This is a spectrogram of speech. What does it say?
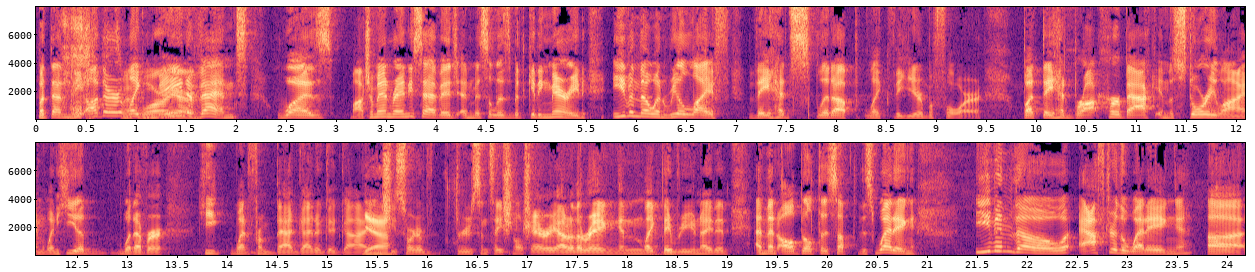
But then the other like Warrior. main event was Macho Man Randy Savage and Miss Elizabeth getting married, even though in real life they had split up like the year before. But they had brought her back in the storyline when he had whatever he went from bad guy to good guy. Yeah. And she sort of threw Sensational Sherri out of the ring and like they reunited and then all built this up to this wedding. Even though after the wedding, uh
